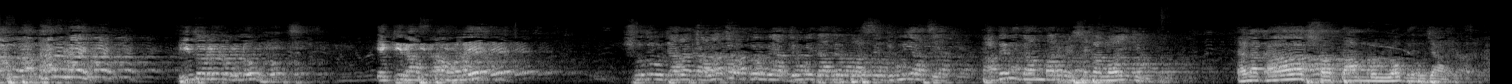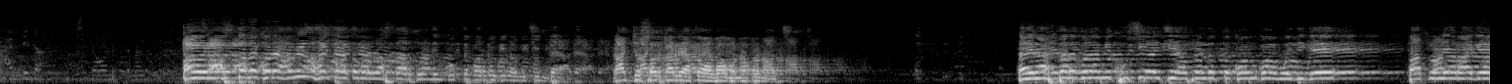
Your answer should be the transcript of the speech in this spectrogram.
রাস্তার ধারে নয় ভিতরেরগুলো একটি রাস্তা হলে শুধু যারা চলাচল করবে আর জমি যাদের পাশে জমি আছে তাদেরই দাম বাড়বে সেটা নয় কিন্তু। এলাকার সব দাম মূল্য বেড়ে যায় তাই ওই রাস্তাটা করে আমিও হয়তো এত বড় রাস্তা আর কোনদিন করতে পারব কিনা আমি চিন্তায় আছি। রাজ্য সরকারের এত অভাব অনটন আছে। তাই রাস্তাটা করে আমি খুশি হয়েছি, আপনাদের তো কম কম ওইদিকে। পাত্রলিয়ার আগে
